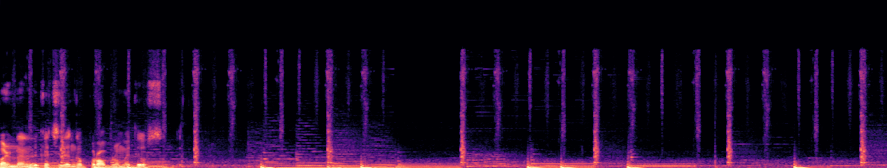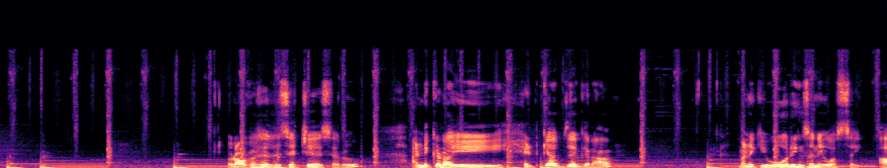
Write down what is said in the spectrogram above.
బండి అనేది ఖచ్చితంగా ప్రాబ్లం అయితే వస్తుంది. రాకర్స్ అయితే సెట్ చేశారు. అండ్ ఇక్కడ ఈ హెడ్ క్యాప్ దగ్గర మనకి ఓరింగ్స్ అనేవి వస్తాయి. ఆ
